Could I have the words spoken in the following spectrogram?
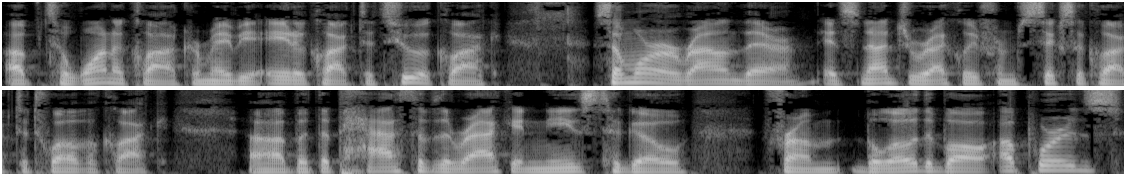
up to 1 o'clock, or maybe 8 o'clock to 2 o'clock, somewhere around there. It's not directly from 6 o'clock to 12 o'clock, uh, but the path of the racket needs to go from below the ball upwards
